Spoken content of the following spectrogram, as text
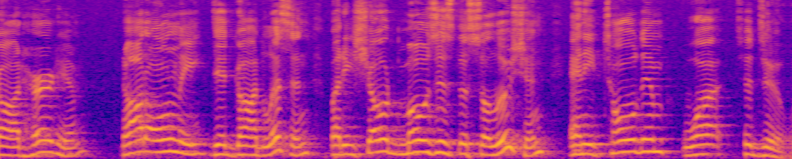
God heard him. Not only did God listen, but he showed Moses the solution and he told him what to do.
